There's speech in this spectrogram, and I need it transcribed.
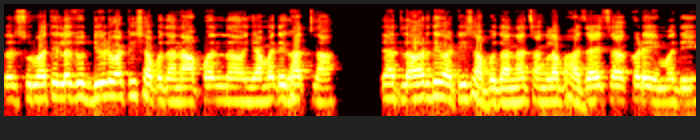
तर सुरुवातीला जो दीड वाटी साबुदाणा आपण यामध्ये घातला त्यातला अर्धी वाटी साबुदाणा चांगला भाजायचा कढईमध्ये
